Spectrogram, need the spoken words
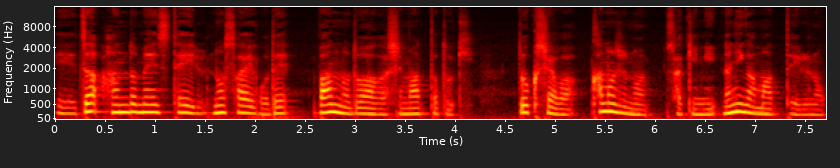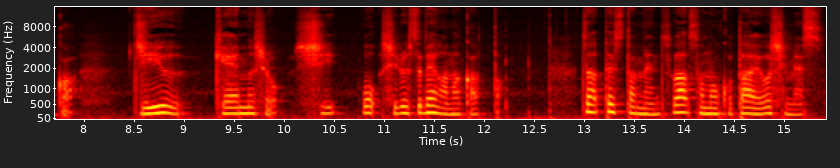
え、ザ・ハンドメイズ・テイルの最後でバンのドアが閉まった時読者は彼女の先に何が待っているのか自由刑務所死を知るすべがなかった。ザ・テスタメンツはその答えを示す。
